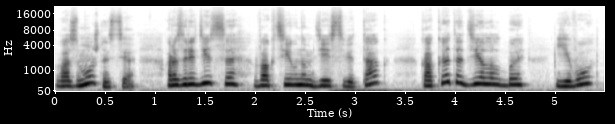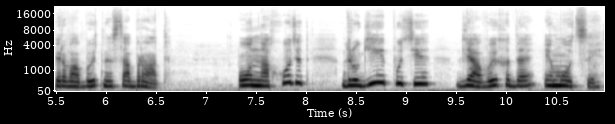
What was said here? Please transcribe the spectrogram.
возможности разрядиться в активном действии так, как это делал бы его первобытный собрат. Он находит другие пути для выхода эмоций.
